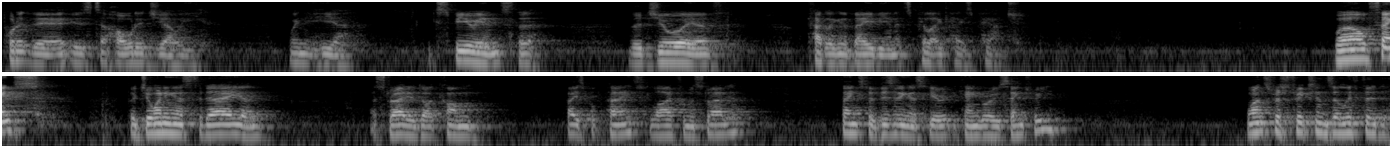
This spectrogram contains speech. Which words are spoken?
put it there, is to hold a joey when you're here. Experience the, the joy of cuddling a baby in its pillowcase pouch. Well, thanks for joining us today on Australia.com Facebook page, live from Australia. Thanks for visiting us here at the Kangaroo Sanctuary. Once restrictions are lifted,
